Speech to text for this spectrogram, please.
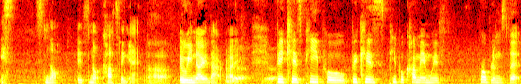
it's, it's not it's not cutting it. We know that right? Because people because people come in with problems that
